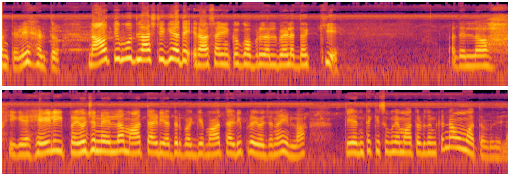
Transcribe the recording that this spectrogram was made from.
ಅಂತೇಳಿ ಹೇಳ್ತಾರೆ. ನಾವು ತಿಂಬುದು ಲಾಸ್ಟಿಗೆ ಅದೇ ರಾಸಾಯನಿಕ ಗೊಬ್ಬರದಲ್ಲಿ ಬೆಳೆದಕ್ಕೆ. ಅದೆಲ್ಲ ಹೀಗೆ ಹೇಳಿ ಪ್ರಯೋಜನ ಇಲ್ಲ, ಮಾತಾಡಿ ಅದ್ರ ಬಗ್ಗೆ ಮಾತಾಡಿ ಪ್ರಯೋಜನ ಇಲ್ಲ. ಎಂತಕ್ಕೆ ಸುಮ್ಮನೆ ಮಾತಾಡೋದು ನಾವು ಮಾತಾಡೋದಿಲ್ಲ.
